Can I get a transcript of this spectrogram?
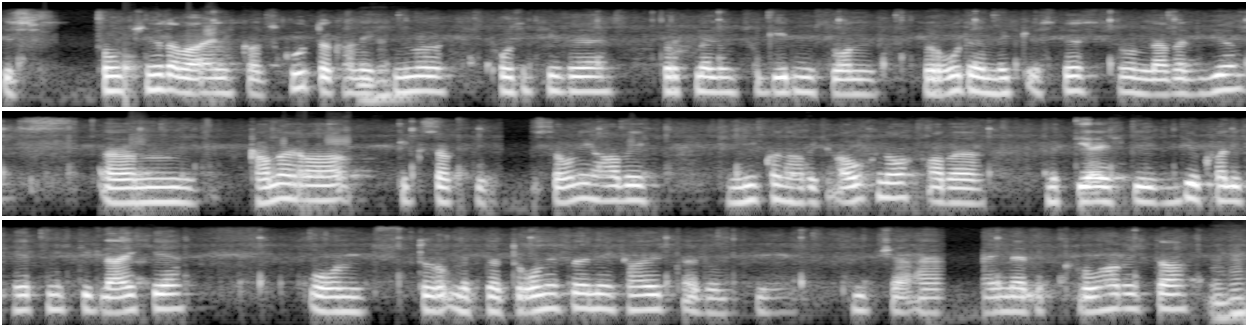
Es funktioniert aber eigentlich ganz gut. Da kann ich nur positive Rückmeldung zu geben. So ein roter Mic ist das, so ein Lavalier. Ähm, Kamera, wie gesagt, die Sony habe ich, die Nikon habe ich auch noch, aber mit der ist die Videoqualität nicht die gleiche. Und mit einer Drohne filme ich halt, also die DJI Mavic Pro habe ich da. Mhm.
